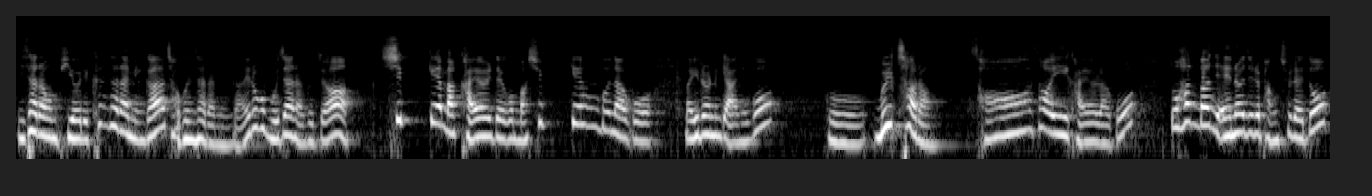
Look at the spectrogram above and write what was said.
이 사람은 비열이 큰 사람인가? 적은 사람인가? 이러고 보잖아. 그죠? 쉽게 막 가열되고 막 쉽게 흥분하고 막 이러는 게 아니고, 그, 물처럼 서서히 가열하고 또 한 번 에너지를 방출해도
